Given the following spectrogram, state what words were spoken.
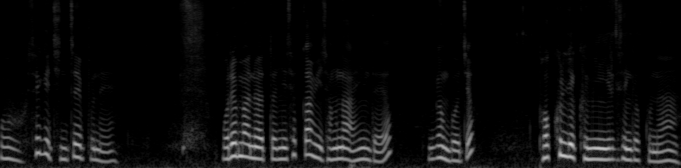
오 색이 진짜 예쁘네 오랜만에 왔더니 색감이 장난 아닌데요? 이건 뭐죠? 버클리 금이 이렇게 생겼구나.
